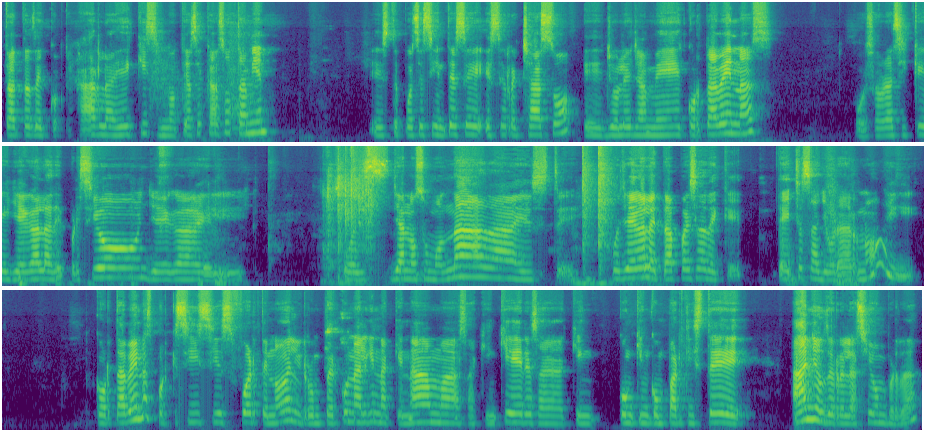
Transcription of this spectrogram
tratas de cortejarla X y no te hace caso, también este, pues se siente ese, ese rechazo. Eh, yo le llamé cortavenas, pues ahora sí que llega la depresión, llega el, pues ya no somos nada, este, pues llega la etapa esa de que te echas a llorar, ¿no? Cortavenas, porque sí, sí es fuerte, ¿no? El romper con alguien a quien amas, a quien quieres, a quien, con quien compartiste años de relación, ¿verdad?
